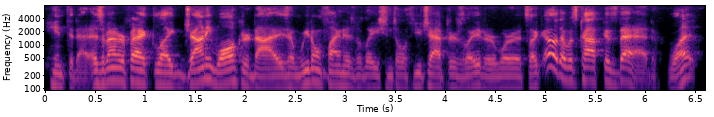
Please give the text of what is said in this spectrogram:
hinted at. As a matter of fact, like Johnnie Walker dies, and we don't find his relation until a few chapters later, where it's like, oh, that was Kafka's dad. What?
